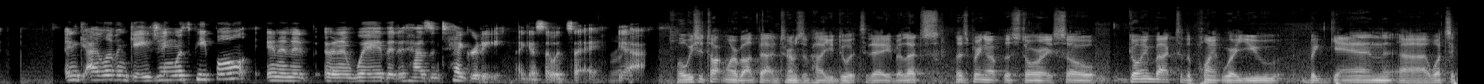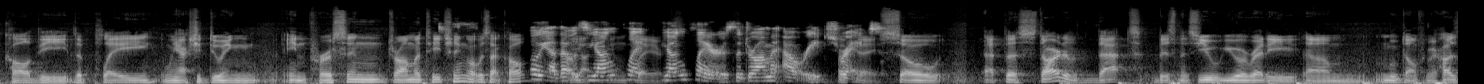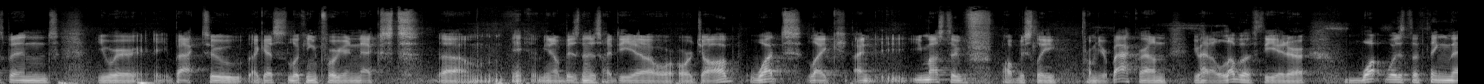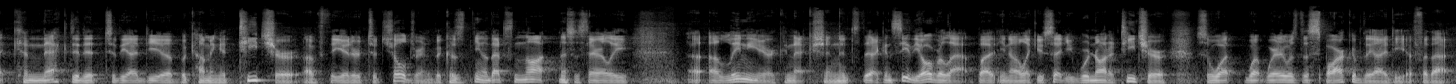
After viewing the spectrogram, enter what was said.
and I love engaging with people in an, in a way that it has integrity. I guess I would say, right. yeah. Well, we should talk more about that in terms of how you do it today. But let's let's bring up the story. So, going back to the point where you began, uh, what's it called, the the play when you're actually doing in person drama teaching. What was that called? Oh yeah, that was young, young, play, players. young players, the drama outreach, okay. right? So at the start of that business, you you already um, moved on from your husband. You were back to, I guess, looking for your next, um, you know, business idea or, or job. What like you must have obviously from your background, you had a love of theater. What was the thing that connected it to the idea of becoming a teacher of theater to children? Because you know that's not necessarily a, a, linear connection. It's I can see the overlap, but you know, like you said, you were not a teacher. So what, what where was the spark of the idea for that?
